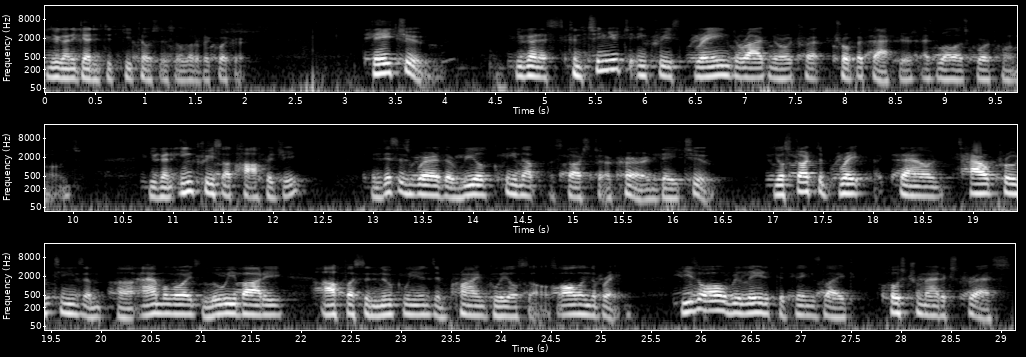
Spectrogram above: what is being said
you're going to get into ketosis a little bit quicker. Day two, you're going to continue to increase brain derived neurotrophic factors as well as growth hormones. You're going to increase autophagy, and this is where the real cleanup starts to occur in day two. You'll start to break down tau proteins and uh, amyloids, Lewy body, alpha synucleins, and prime glial cells, all in the brain. These are all related to things like post traumatic stress,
